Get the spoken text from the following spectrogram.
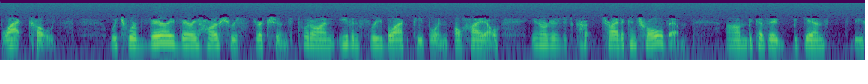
black codes. which were very, very harsh restrictions put on even free black people in Ohio in order to try to control them um, because they began to be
